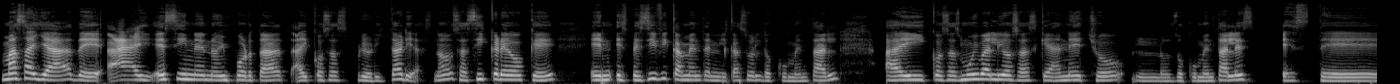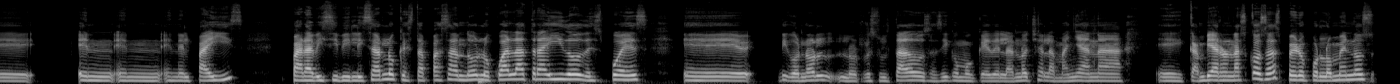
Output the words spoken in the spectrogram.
más allá de, ay, es cine, no importa, hay cosas prioritarias, ¿no? O sea, sí creo que en, específicamente en el caso del documental, hay cosas muy valiosas que han hecho los documentales este, en, en, el país para visibilizar lo que está pasando, lo cual ha traído después, eh, digo, no los resultados así como que de la noche a la mañana eh, cambiaron las cosas, pero por lo menos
